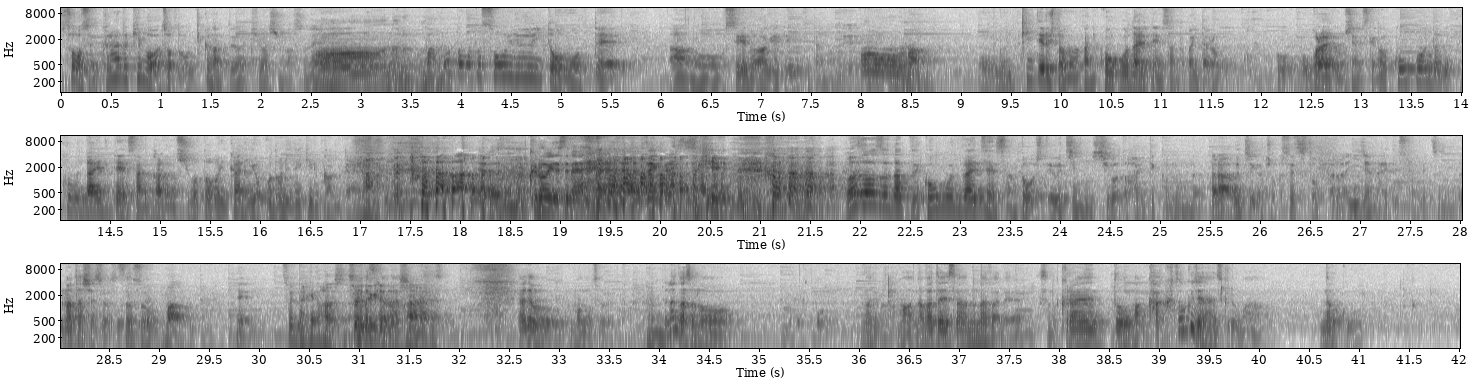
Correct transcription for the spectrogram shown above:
そうですね。クライアント規模はちょっと大きくなってるような気はしますね。ああなるほど、うん。まあ、もともとそういう意図を持ってあの精度を上げていってたので。まあ聞いてる人の中に高校代理店さんとかいたらお怒られるかもしれないですけど高校代理店さんからの仕事をいかに横取りできるかみたいな。黒いですね。前回に続き。わざわざだって高校代理店さん通してうちに仕事入ってくるんだったらうちが直接取ったらいいじゃないですか別に。まあ確かにそうですそうそう。まあねそれだけの話なんですそれだけの話はいなんですよ。ね、い、やでもまあもうそれうん。なんかそのお何かな、まあ、永谷さんの中でそのクライアント、まあ、獲得じゃないですけどまあなんかこう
